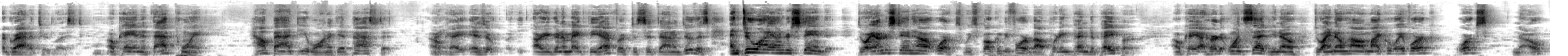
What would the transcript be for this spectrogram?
a gratitude list. Mm-hmm. Okay. And at that point, how bad do you want to get past it? Okay. Is it, are you going to make the effort to sit down and do this? And do I understand it? Do I understand how it works? We've spoken before about putting pen to paper. Okay. I heard it once said, you know, do I know how a microwave work works? No,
